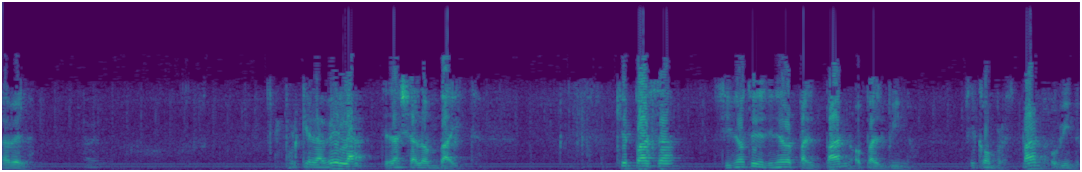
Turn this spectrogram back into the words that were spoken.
La vela. Porque la vela te da Shalom Bait. ¿Qué pasa si no tienes dinero para el pan o para el vino? Si compras pan o vino.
